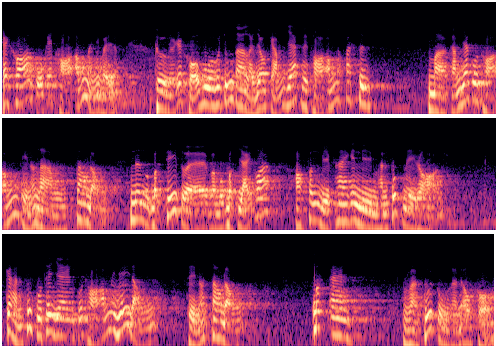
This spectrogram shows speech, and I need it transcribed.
cái khó của cái thọ ấm là như vậy đó thường là cái khổ vui của chúng ta là do cảm giác nơi thọ ấm nó phát sinh. Mà cảm giác của thọ ấm thì nó làm sao động. Nên một bậc trí tuệ và một bậc giải thoát, họ phân biệt hai cái niềm hạnh phúc này rõ. Cái hạnh phúc của thế gian, của thọ ấm nó giấy động thì nó sao động. Bất an và cuối cùng là đau khổ.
